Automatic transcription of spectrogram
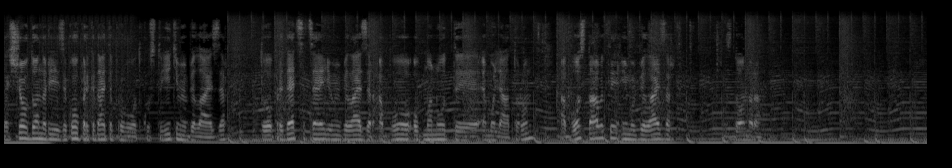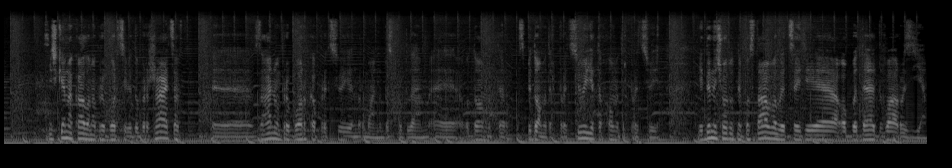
Якщо в донорі, з якого перекидаєте проводку, стоїть іммобілайзер, то прийдеться цей іммобілайзер або обманути емулятором, або ставити іммобілайзер з донора. Свічки накалу на приборці відображаються. Е, В загальному приборка працює нормально, без проблем. Е, Одометр, спідометр працює, тахометр працює. Єдине, чого тут не поставили, це є ОБД 2 роз'єм.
